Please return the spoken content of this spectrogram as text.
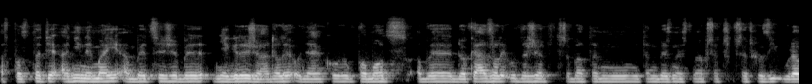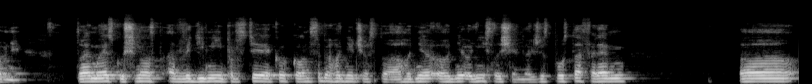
a v podstatě ani nemají ambici, že by někde žádali o nějakou pomoc, aby dokázali udržet třeba ten, ten biznes na před, předchozí úrovni. To je moje zkušenost a vidím ji prostě jako kolem sebe hodně často a hodně, hodně od ní slyším. Takže spousta firm uh,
